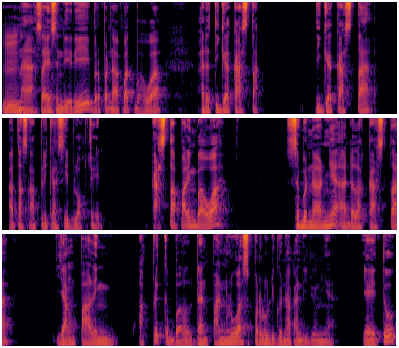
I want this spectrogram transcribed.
Hmm. nah saya sendiri berpendapat bahwa ada tiga kasta tiga kasta atas aplikasi blockchain kasta paling bawah sebenarnya adalah kasta yang paling applicable dan paling luas perlu digunakan di dunia, yaitu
